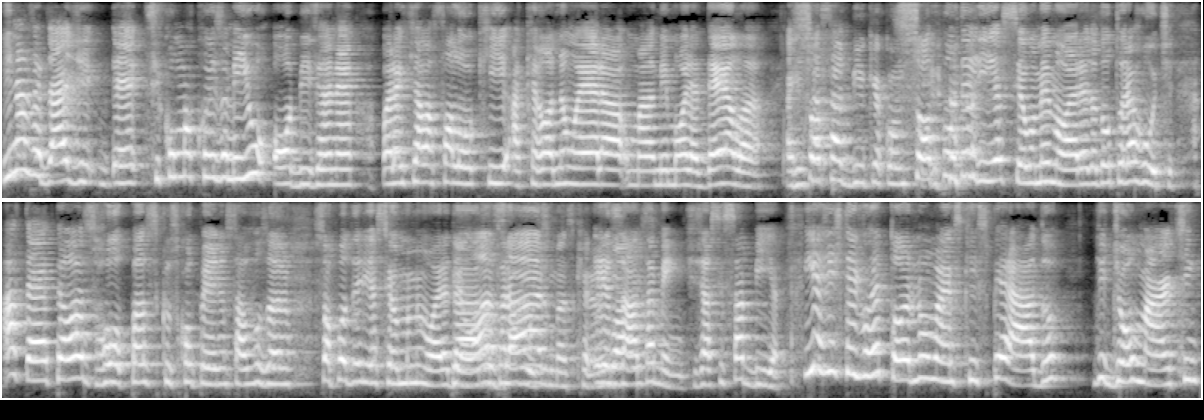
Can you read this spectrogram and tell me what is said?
E na verdade, é, ficou uma coisa meio óbvia, né? Hora que ela falou que aquela não era uma memória dela. A gente só sabia o que ia acontecer. só poderia ser uma memória da doutora Ruth. Até pelas roupas que os companions estavam usando, só poderia ser uma memória da Pelas doutora Ruth. armas que eram iguais. Exatamente, já se sabia. E a gente teve o retorno mais que esperado de Joe Martin.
